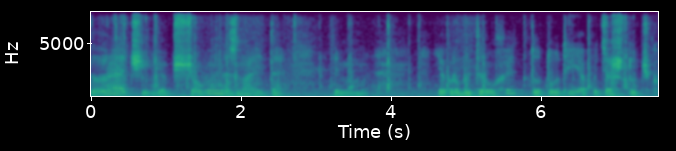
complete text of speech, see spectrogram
До речі, якщо ви не знаєте, ем, як робити рухи, то тут є оця штучка.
